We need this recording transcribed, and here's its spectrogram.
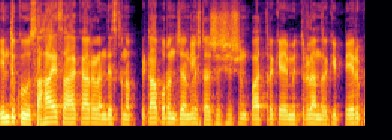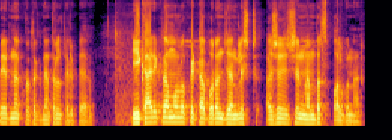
ఇందుకు సహాయ సహకారాలు అందిస్తున్న పిఠాపురం జర్నలిస్ట్ అసోసియేషన్ పాత్రికేయ మిత్రులందరికీ పేరు పేరున కృతజ్ఞతలు తెలిపారు. ఈ కార్యక్రమంలో పిఠాపురం జర్నలిస్ట్ అసోసియేషన్ మెంబర్స్ పాల్గొన్నారు.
